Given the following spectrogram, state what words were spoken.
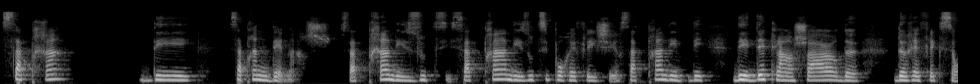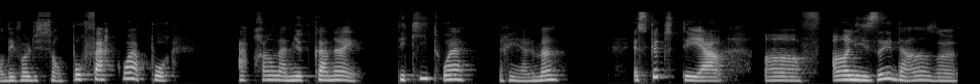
Ça prend des, ça prend une démarche, ça te prend des outils, ça te prend des outils pour réfléchir, ça te prend des, des, déclencheurs de, de réflexion, d'évolution. Pour faire quoi? Pour apprendre à mieux te connaître. T'es qui, toi, réellement? Est-ce que tu t'es en, enlisé dans un,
